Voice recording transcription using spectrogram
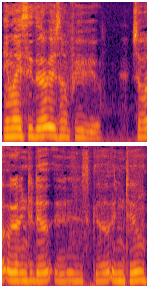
You might see there is no preview. So what we're going to do is go into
